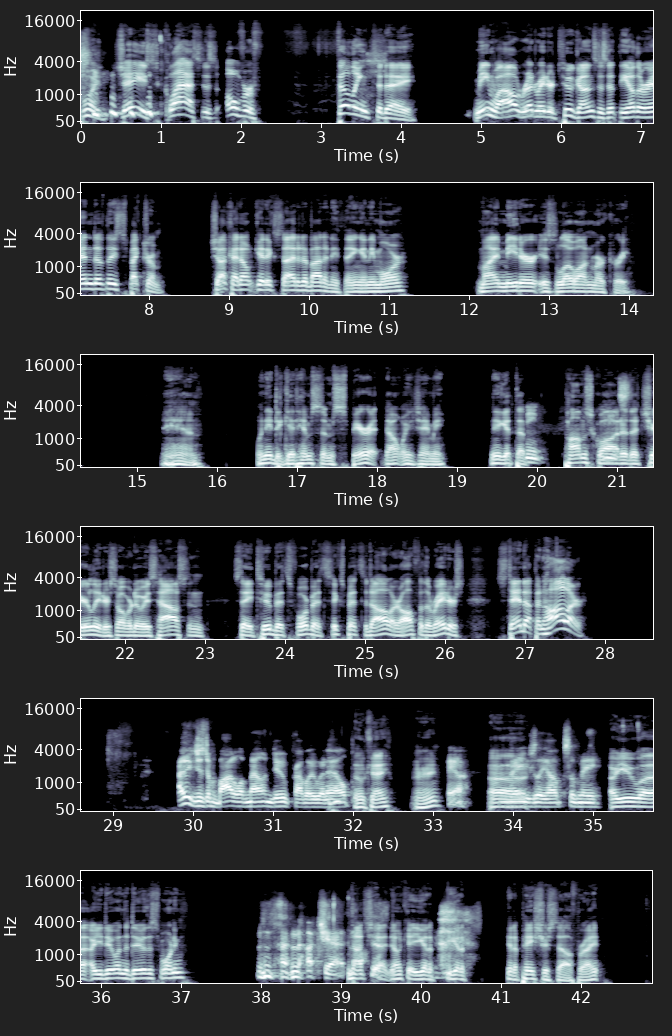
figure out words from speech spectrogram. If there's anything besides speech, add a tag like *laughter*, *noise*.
Boy, *laughs* Jay's glass is overfilling today. Meanwhile, Red Raider Two Guns is at the other end of the spectrum. Chuck, I don't get excited about anything anymore. My meter is low on mercury. Man, we need to get him some spirit, don't we, Jamie? We need to get the Need- Palm Squad or the cheerleaders over to his house and say two bits, four bits, six bits a dollar, all for the Raiders. Stand up and holler. I think just a bottle of Mountain Dew probably would help. Okay, all right. Yeah, that Uh, usually helps with me. are you uh, are you doing the do this morning? *laughs* Not yet. no. Not yet. Okay, you gotta you gotta gotta pace yourself, right?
